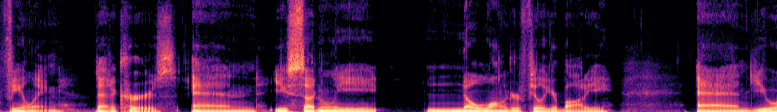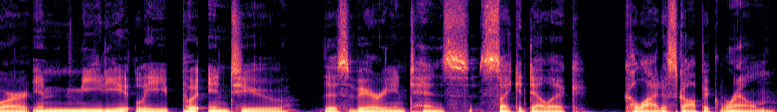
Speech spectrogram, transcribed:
feeling that occurs, and you suddenly no longer feel your body, and you are immediately put into this very intense psychedelic kaleidoscopic realm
